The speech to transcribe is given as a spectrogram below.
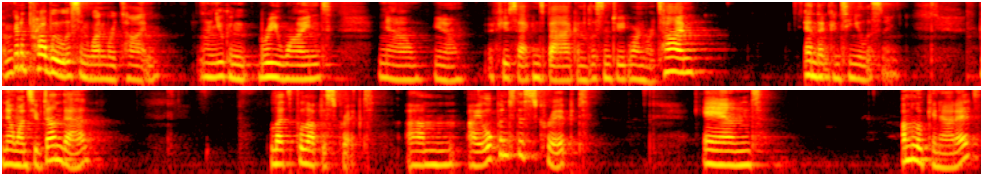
I'm gonna probably listen one more time, and you can rewind now, you know, a few seconds back and listen to it one more time, and then continue listening. Now, once you've done that, let's pull up the script. Um, I opened the script and I'm looking at it.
